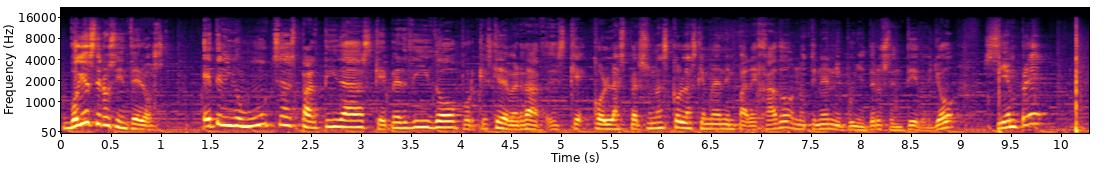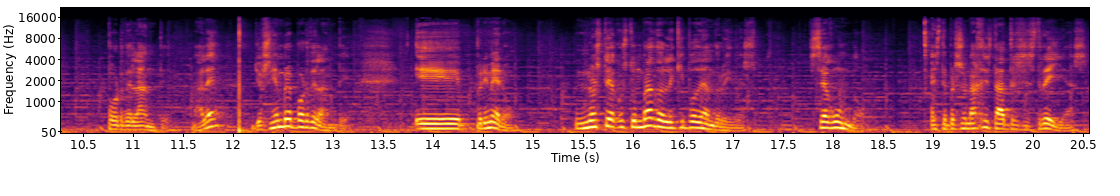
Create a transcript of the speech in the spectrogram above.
voy a seros sinceros. He tenido muchas partidas que he perdido porque es que de verdad, es que con las personas con las que me han emparejado no tienen ni puñetero sentido. Yo siempre por delante, ¿vale? Yo siempre por delante. Eh, primero, no estoy acostumbrado al equipo de androides. Segundo, este personaje está a tres estrellas.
